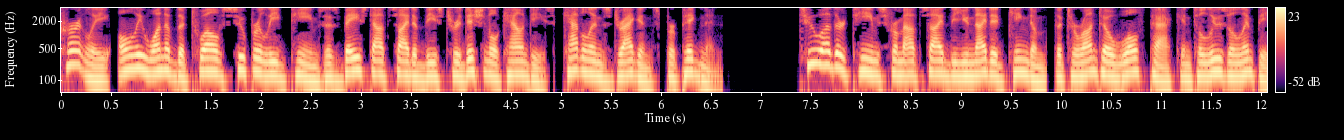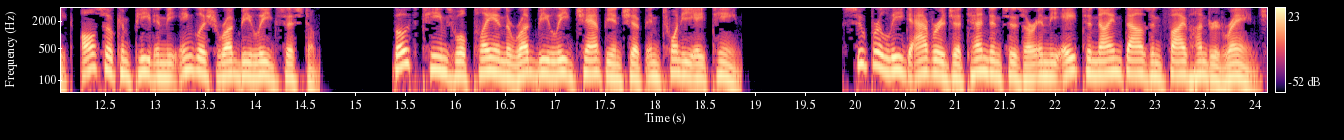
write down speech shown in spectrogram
Currently, only one of the 12 Super League teams is based outside of these traditional counties, Catalans Dragons Perpignan. Two other teams from outside the United Kingdom, the Toronto Wolfpack and Toulouse Olympique, also compete in the English Rugby League system. Both teams will play in the Rugby League Championship in 2018. Super League average attendances are in the 8 to 9,500 range.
